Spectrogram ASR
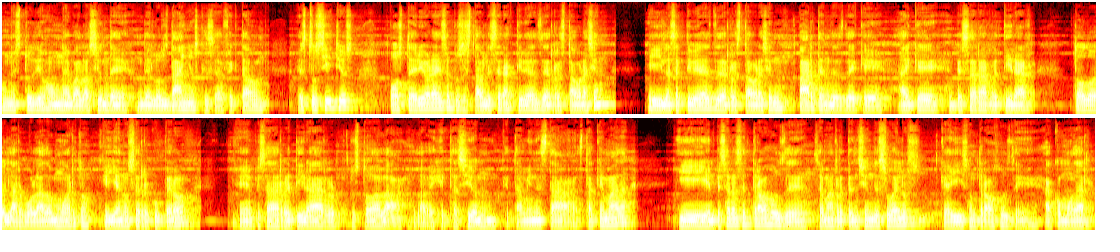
un estudio o una evaluación de, de los daños que se afectaron estos sitios. Posterior a eso, pues establecer actividades de restauración y las actividades de restauración parten desde que hay que empezar a retirar todo el arbolado muerto que ya no se recuperó, eh, empezar a retirar pues, toda la, la, vegetación que también está, está quemada y empezar a hacer trabajos de, se llama retención de suelos, que ahí son trabajos de acomodar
